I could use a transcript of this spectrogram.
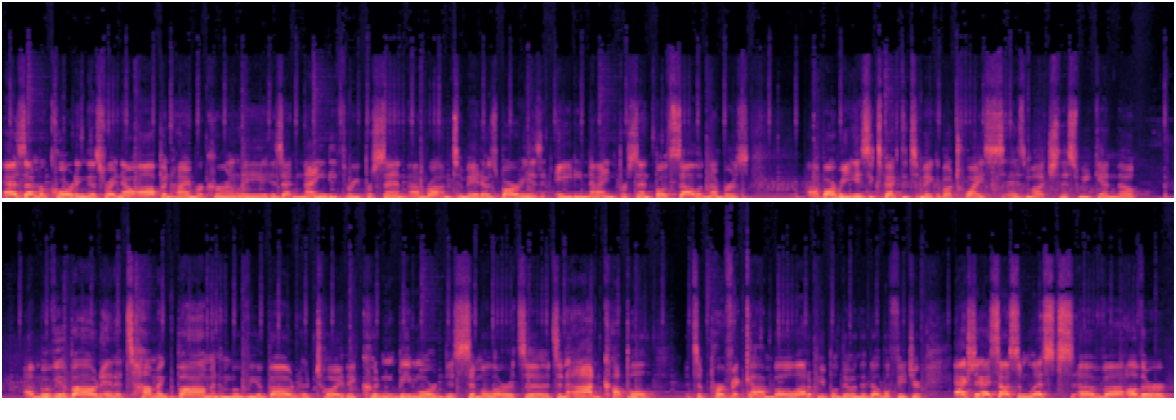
As I'm recording this right now, Oppenheimer currently is at 93% on Rotten Tomatoes, Barbie is at 89%, both solid numbers. Uh, Barbie is expected to make about twice as much this weekend, though. A movie about an atomic bomb and a movie about a toy. They couldn't be more dissimilar. It's a it's an odd couple. It's a perfect combo. A lot of people doing the double feature. Actually, I saw some lists of uh, other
